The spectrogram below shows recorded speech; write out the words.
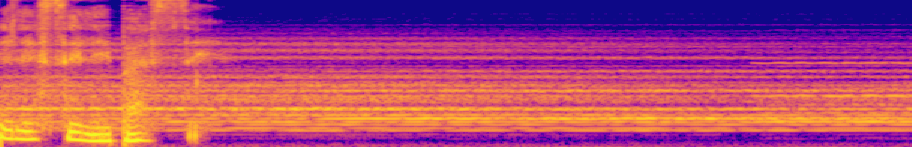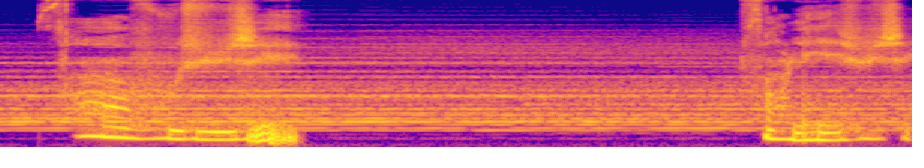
Et laissez-les passer. Sans vous juger, sans les juger.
